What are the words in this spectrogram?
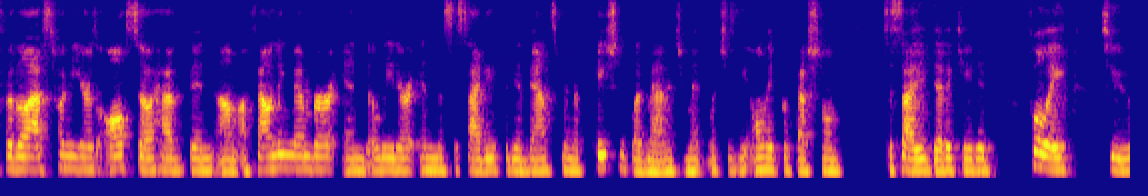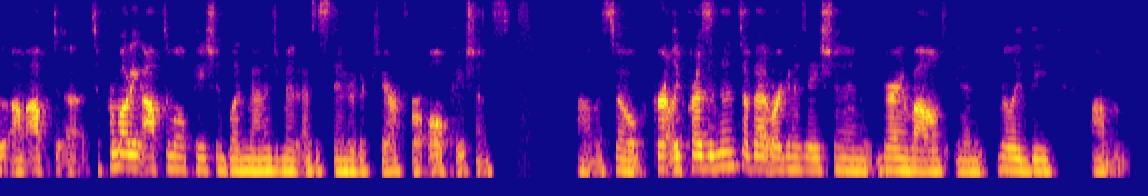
for the last 20 years also have been um, a founding member and a leader in the Society for the Advancement of Patient Blood Management, which is the only professional society dedicated fully to, um, opt, uh, to promoting optimal patient blood management as a standard of care for all patients. Um, so currently president of that organization and very involved in really the um,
